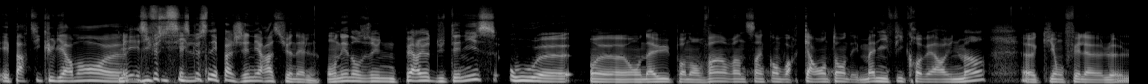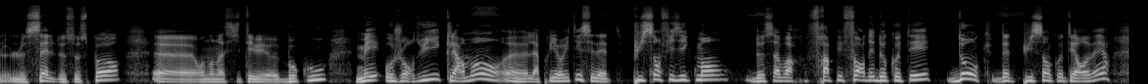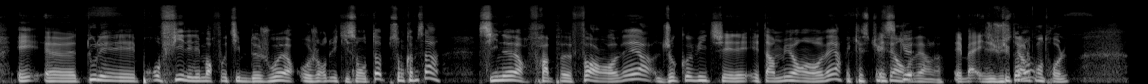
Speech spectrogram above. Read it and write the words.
est particulièrement euh, Mais que, difficile. est-ce que ce n'est pas générationnel? On est dans une période du tennis où euh, euh, on a eu pendant 20, 25 ans, voire 40 ans, des magnifiques revers à une main euh, qui ont fait la- le, sel de ce sport. On en a cité beaucoup. Mais aujourd'hui, clairement, la priorité, c'est d'être puissant physiquement, de savoir frapper fort des deux côtés, donc d'être puissant côté revers. Et tous les profils et les morphotypes de joueurs aujourd'hui qui sont au top sont comme ça. Sinner frappe fort en revers, Djokovic est, est un mur en revers. Mais qu'est-ce que tu fais en revers là? Eh ben, tu perds le contrôle.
